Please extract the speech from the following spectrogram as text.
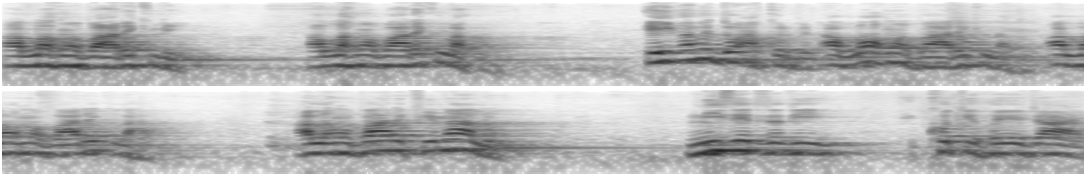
আল্লাহ বারেকলি আল্লাহ বারেক লাহ। এইভাবে দোয়া করবেন আল্লাহ বারেক লাহ আল্লাহ বারেক লাহ আল্লাহ বারেক ফিমা আলী নিজের যদি ক্ষতি হয়ে যায়,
